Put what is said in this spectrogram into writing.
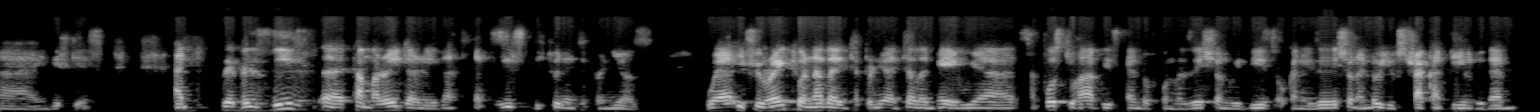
uh, in this case. And there's this uh, camaraderie that exists between entrepreneurs, where if you write to another entrepreneur and tell them, hey, we are supposed to have this kind of conversation with this organization, I know you've struck a deal with them.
